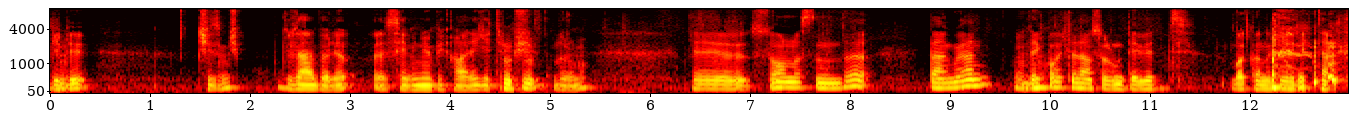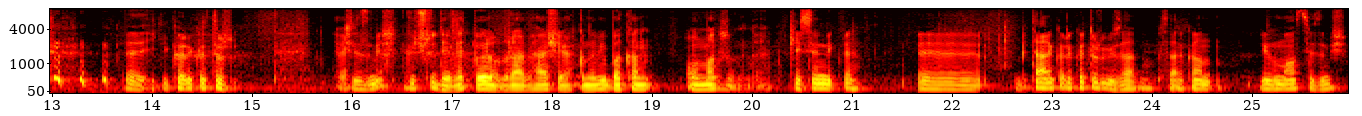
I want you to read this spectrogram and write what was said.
gibi. çizmiş. Güzel böyle e, seviniyor bir hale getirmiş durumu. Ee, sonrasında Penguen dekolteden sorumlu devlet bakanı diyerekten e, iki karikatür Evet. çizmiş. Güçlü devlet böyle olur abi. Her şey hakkında bir bakan olmak zorunda. Kesinlikle. Ee, bir tane karikatür güzel. Serkan Yılmaz çizmiş.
